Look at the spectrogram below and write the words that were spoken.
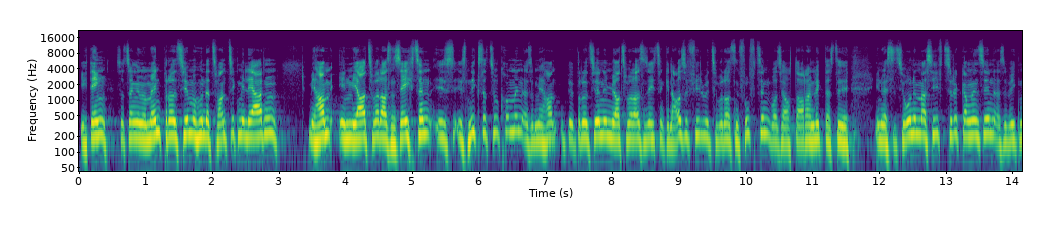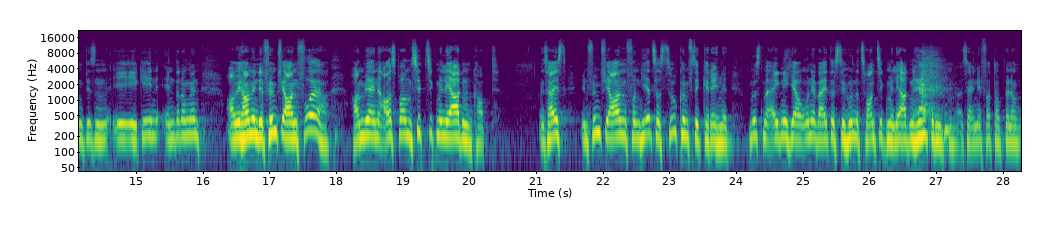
Ich denke, sozusagen im Moment produzieren wir 120 Milliarden Wir haben im Jahr 2016 ist, ist nichts dazugekommen. Also wir, haben, wir produzieren im Jahr 2016 genauso viel wie 2015, was ja auch daran liegt, dass die Investitionen massiv zurückgegangen sind, also wegen diesen EEG-Änderungen. Aber wir haben in den fünf Jahren vorher haben wir einen Ausbau um 70 Milliarden gehabt. Das heißt, in fünf Jahren von jetzt aus zukünftig gerechnet, müssten wir eigentlich ja ohne weiteres die 120 Milliarden hinkriegen, also eine Verdoppelung.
